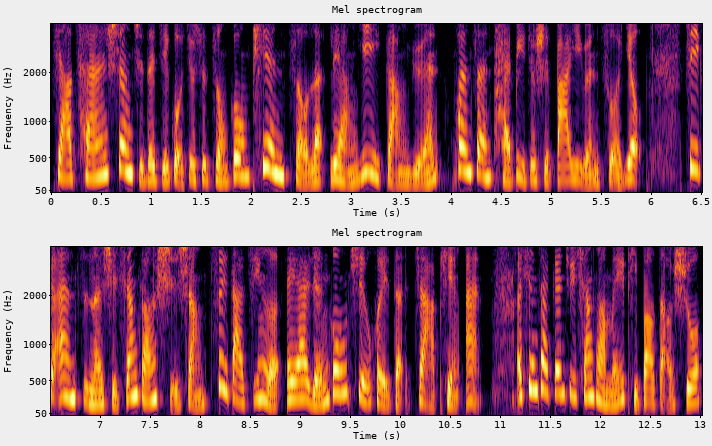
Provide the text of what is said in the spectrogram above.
假传圣旨的结果就是总共骗走了两亿港元，换算台币就是八亿元左右。这个案子呢，是香港史上最大金额 AI 人工智慧的诈骗案，而现在根据香港媒体报道说，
